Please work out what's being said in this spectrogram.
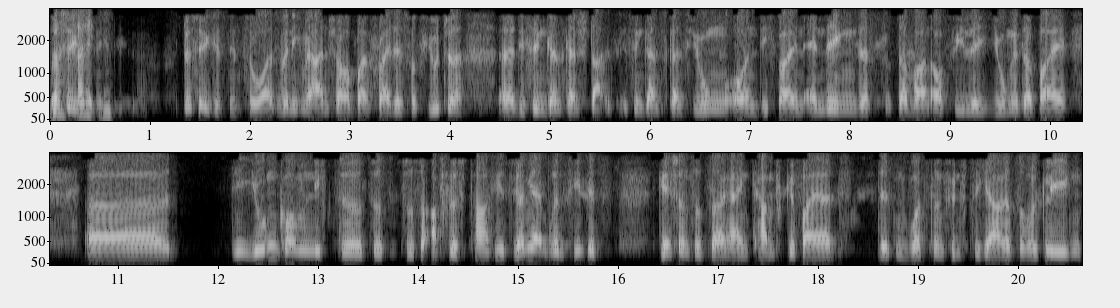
ich, das sehe ich jetzt nicht so. Also wenn ich mir anschaue bei Fridays for Future, äh, die sind ganz, ganz sind ganz, ganz jung und ich war in Ending, das, da waren auch viele Junge dabei. Äh, die Jungen kommen nicht zu, zu, zu so Abschlusspartys. Wir haben ja im Prinzip jetzt gestern sozusagen einen Kampf gefeiert, dessen Wurzeln 50 Jahre zurückliegen.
